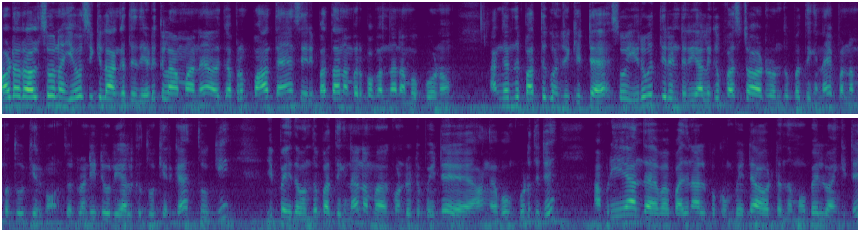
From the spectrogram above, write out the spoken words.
ஆர்டர் ஆல்சோ நான் யோசிக்கல அங்கே இது எடுக்கலாமான்னு. அதுக்கப்புறம் பார்த்தேன். சரி பத்தாம் நம்பர் பக்கம் தான் நம்ம போனோம். அங்கேருந்து பத்து கொஞ்சம் கிட்ட. ஸோ இருபத்தி ரெண்டு ரியாலுக்கு ஃபஸ்ட் ஆர்டர் வந்து பார்த்திங்கன்னா இப்போ நம்ம தூக்கியிருக்கோம். ஸோ டுவெண்ட்டி டூ ரியாலுக்கு தூக்கியிருக்கேன் தூக்கி இப்போ இதை வந்து பார்த்திங்கன்னா நம்ம கொண்டுட்டு போயிட்டு அங்கே போய் கொடுத்துட்டு அப்படியே அந்த பதினாலு பக்கம் போயிட்டு அவர்கிட்ட அந்த மொபைல் வாங்கிட்டு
